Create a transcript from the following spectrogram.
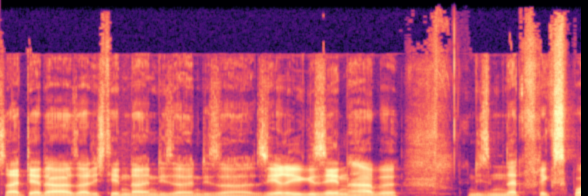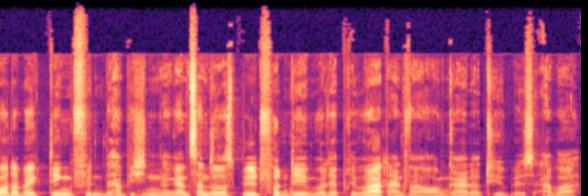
seit der da, seit ich den da in dieser, in dieser Serie gesehen habe, in diesem Netflix Quarterback-Ding, habe ich ein ganz anderes Bild von dem, weil der privat einfach auch ein geiler Typ ist. Aber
